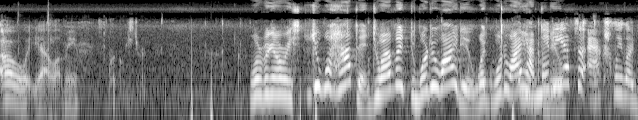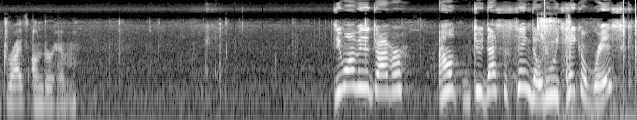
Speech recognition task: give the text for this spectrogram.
Oh, yeah, let me quick restart. What are we gonna rest? Dude, what happened? Do I have like? What do I do? Like, what do I have Maybe to do? Maybe you have to actually like drive under him. Do you want to be the driver? I don't, dude. That's the thing, though. Do we take a risk?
